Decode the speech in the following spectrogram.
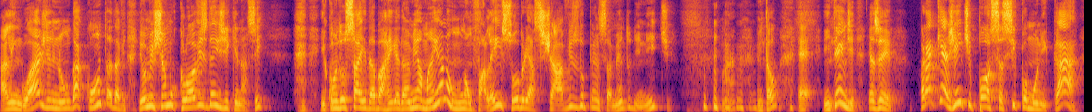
A linguagem não dá conta da vida. Eu me chamo Clóvis desde que nasci. E quando eu saí da barriga da minha mãe, eu não, não falei sobre as chaves do pensamento de Nietzsche. Né? Então, é, entende? Quer dizer, para que a gente possa se comunicar,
